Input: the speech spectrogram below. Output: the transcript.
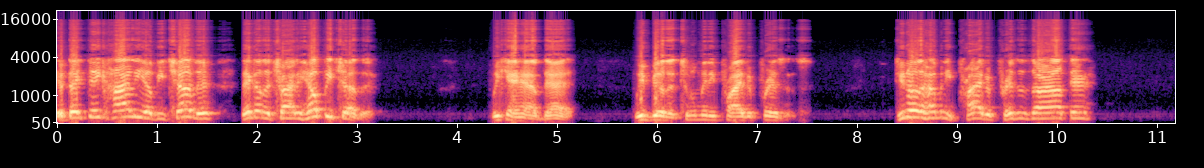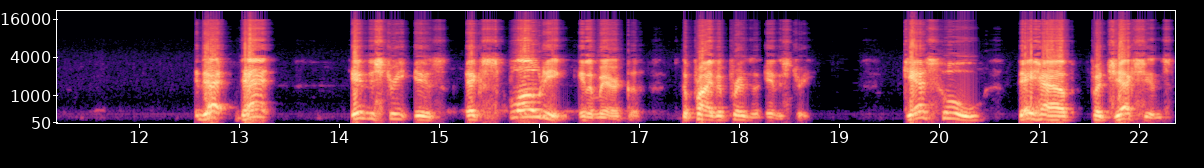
If they think highly of each other, they're going to try to help each other. We can't have that. We're building too many private prisons. Do you know how many private prisons are out there? That that industry is exploding in America, the private prison industry. Guess who? They have projections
